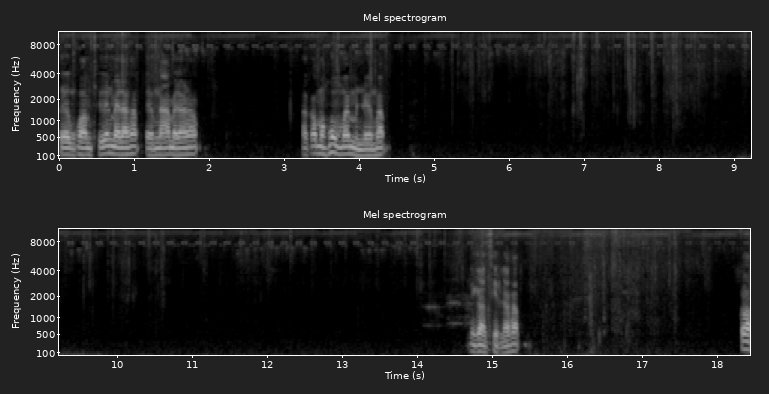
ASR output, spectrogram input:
เติมความชื้นไปแล้วครับ เติมน้ำไปแล้วครับ แล้วก็มาหุ้มไว้เหมือนเดิมครับ นี่ก็เสร็จแล้วครับ ก็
